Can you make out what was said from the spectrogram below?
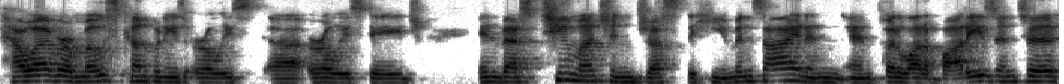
However, most companies early uh, early stage invest too much in just the human side and, and put a lot of bodies into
